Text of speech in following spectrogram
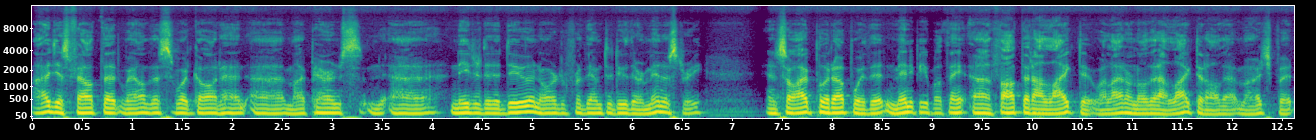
I just felt that well, this is what God had my parents needed to do in order for them to do their ministry and so I put up with it. And many people think, uh, thought that I liked it. Well, I don't know that I liked it all that much, but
